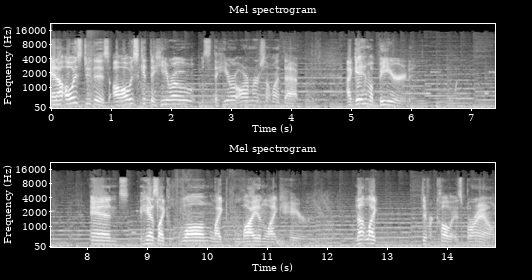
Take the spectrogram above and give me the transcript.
And I always do this. I always get the hero, what's the hero armor, or something like that. I get him a beard, and he has like long, like lion-like hair. Not like different color. It's brown.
